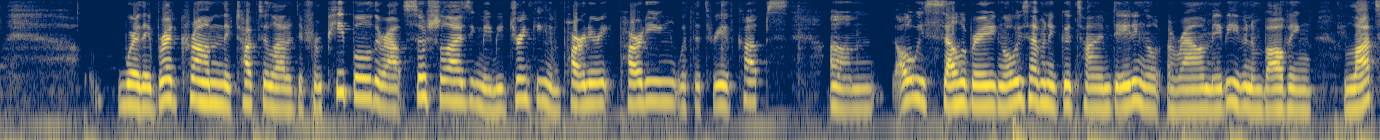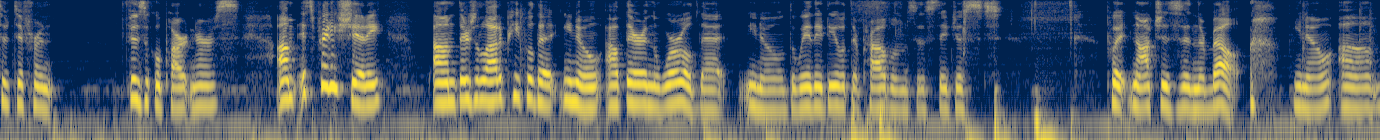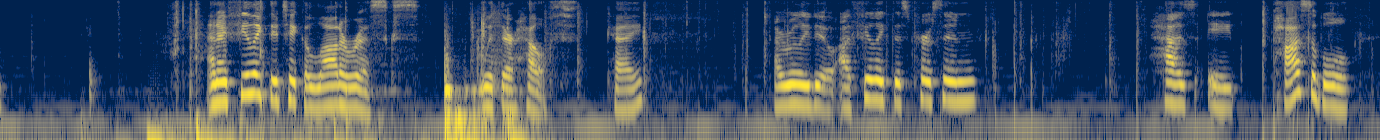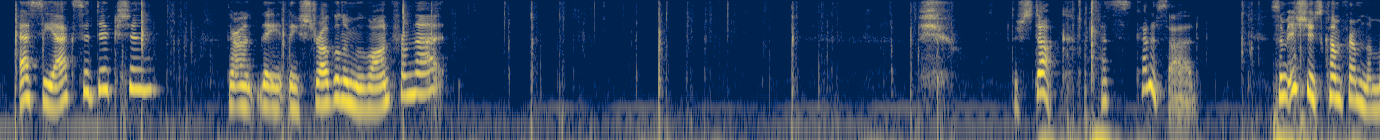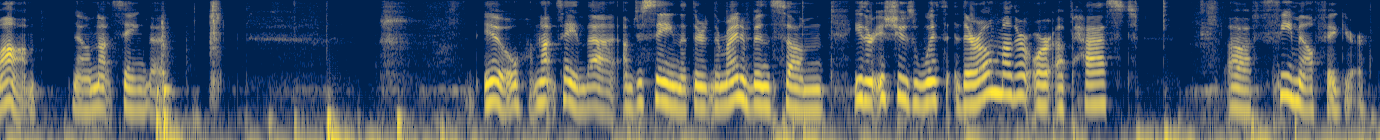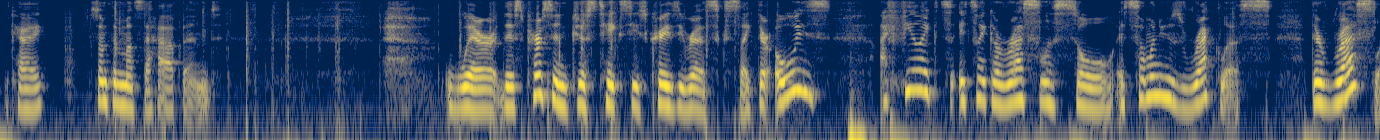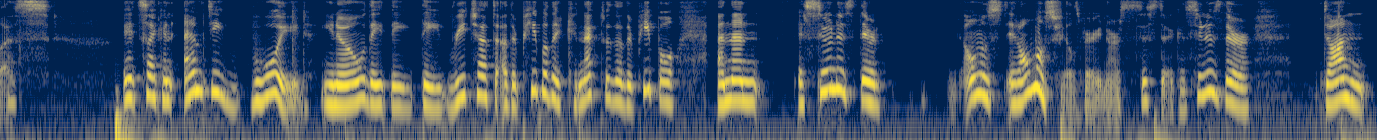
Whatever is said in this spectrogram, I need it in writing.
where they breadcrumb, they talk to a lot of different people, they're out socializing, maybe drinking and partying, partying with the Three of Cups, um, always celebrating, always having a good time, dating around, maybe even involving lots of different physical partners. Um, it's pretty shitty. Um, there's a lot of people that, you know, out there in the world that, you know, the way they deal with their problems is they just put notches in their belt, you know. Um, and I feel like they take a lot of risks with their health, okay? I really do. I feel like this person has a possible sex addiction. They're they, they struggle to move on from that. They're stuck. That's kind of sad. Some issues come from the mom. Now, I'm not saying that ew. I'm not saying that. I'm just saying that there there might have been some either issues with their own mother or a past uh, female figure. Okay, something must have happened where this person just takes these crazy risks. Like they're always. I feel like it's, it's like a restless soul. It's someone who's reckless. They're restless it's like an empty void you know they, they they reach out to other people they connect with other people and then as soon as they're almost it almost feels very narcissistic as soon as they're done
